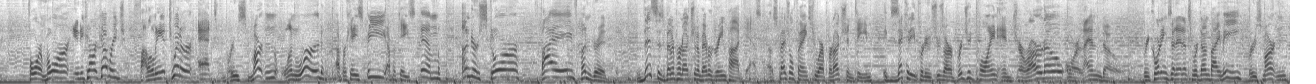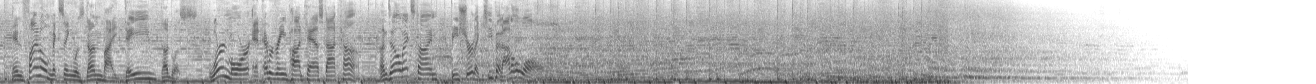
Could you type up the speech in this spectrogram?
For more IndyCar coverage, follow me at Twitter at Bruce Martin, one word, uppercase B, uppercase M, underscore 500. This has been a production of Evergreen Podcast. A special thanks to our production team. Executive producers are Bridget Coyne and Gerardo Orlando. Recordings and edits were done by me, Bruce Martin, and final mixing was done by Dave Douglas. Learn more at evergreenpodcast.com. Until next time, be sure to keep it out of the wall.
